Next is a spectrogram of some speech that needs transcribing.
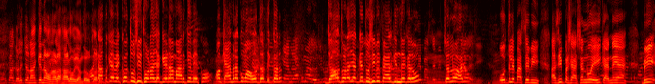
ਹੁਣ ਤਾਂ ਗਲੀ 'ਚੋਂ ਲੰਘ ਕੇ ਨਹਾਉਣ ਵਾਲਾ ਹਾਲ ਹੋ ਜਾਂਦਾ ਉਹ और ਤੁਹਾਡਾ टप के देखो तुसी थोड़ा जा गेड़ा मार के देखो और कैमरा घुमाओ उधर तक ਕੈਮਰਾ ਘੁਮਾ ਲਓ ਜੀ जाओ थोड़ा जा अगे तुसी भी पैर गिंदे करो चलो आ जाओ ਉਧਰਲੇ ਪਾਸੇ ਵੀ ਅਸੀਂ ਪ੍ਰਸ਼ਾਸਨ ਨੂੰ ਇਹੀ ਕਹਿੰਦੇ ਆ ਵੀ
